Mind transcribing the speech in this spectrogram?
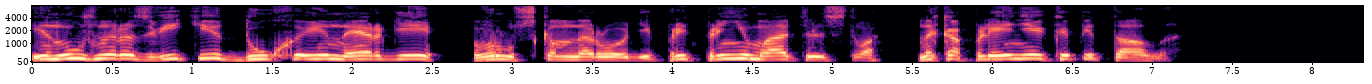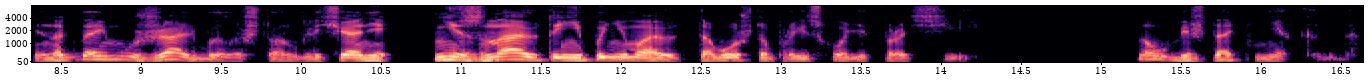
И нужно развитие духа и энергии в русском народе, предпринимательство, накопление капитала. Иногда ему жаль было, что англичане не знают и не понимают того, что происходит в России. Но убеждать некогда.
